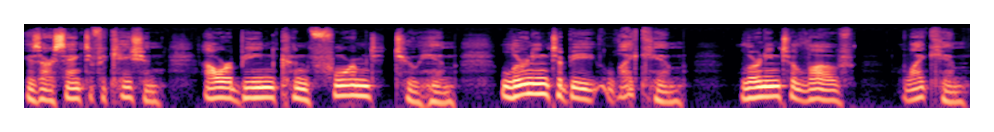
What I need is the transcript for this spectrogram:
is our sanctification, our being conformed to Him, learning to be like Him, learning to love like Him.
